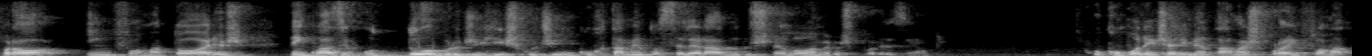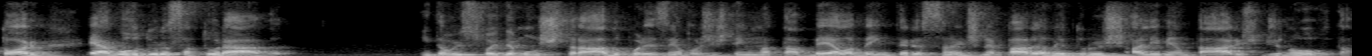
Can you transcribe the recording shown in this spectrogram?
pró-inflamatórias têm quase o dobro de risco de encurtamento acelerado dos telômeros, por exemplo. O componente alimentar mais pró-inflamatório é a gordura saturada. Então, isso foi demonstrado, por exemplo, a gente tem uma tabela bem interessante, né? Parâmetros alimentares, de novo, tá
